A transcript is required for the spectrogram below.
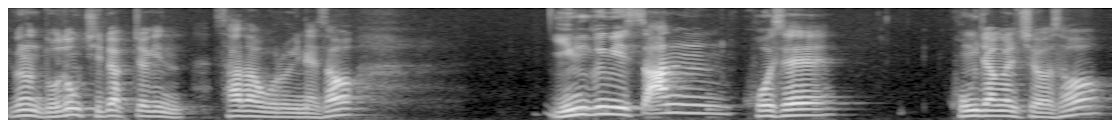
이거는 노동 집약적인 산업으로 인해서 임금이 싼 곳에 공장을 지어서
